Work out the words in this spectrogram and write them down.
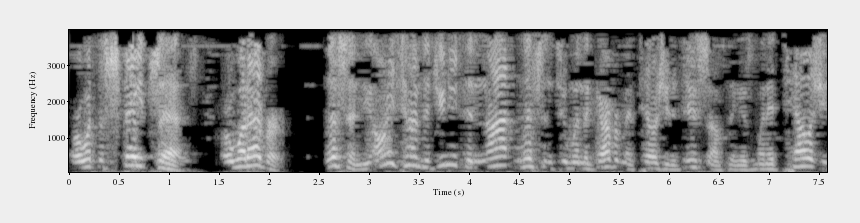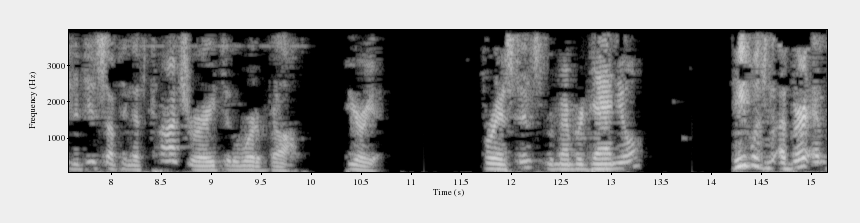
or what the state says or whatever. Listen, the only time that you need to not listen to when the government tells you to do something is when it tells you to do something that's contrary to the Word of God. Period. For instance, remember Daniel? He was a very,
